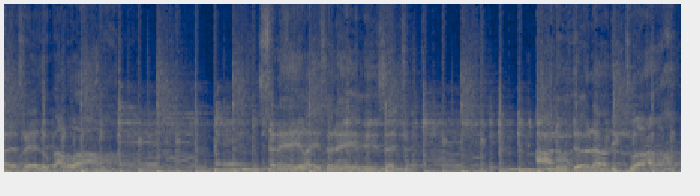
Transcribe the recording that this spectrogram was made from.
ces demoiselles au parloir. Sonnez, résonnez, musette, à nous de la victoire.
